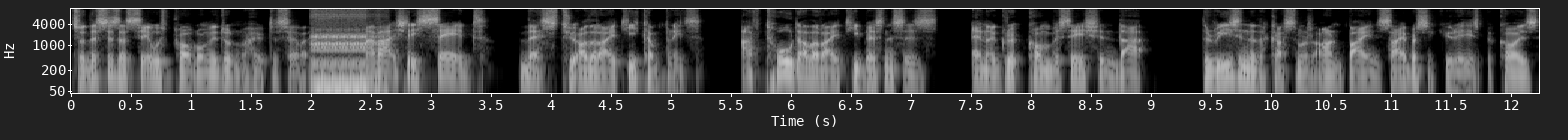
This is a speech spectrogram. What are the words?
So this is a sales problem. They don't know how to sell it. I've actually said this to other IT companies. I've told other IT businesses in a group conversation that the reason that the customers aren't buying cybersecurity is because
